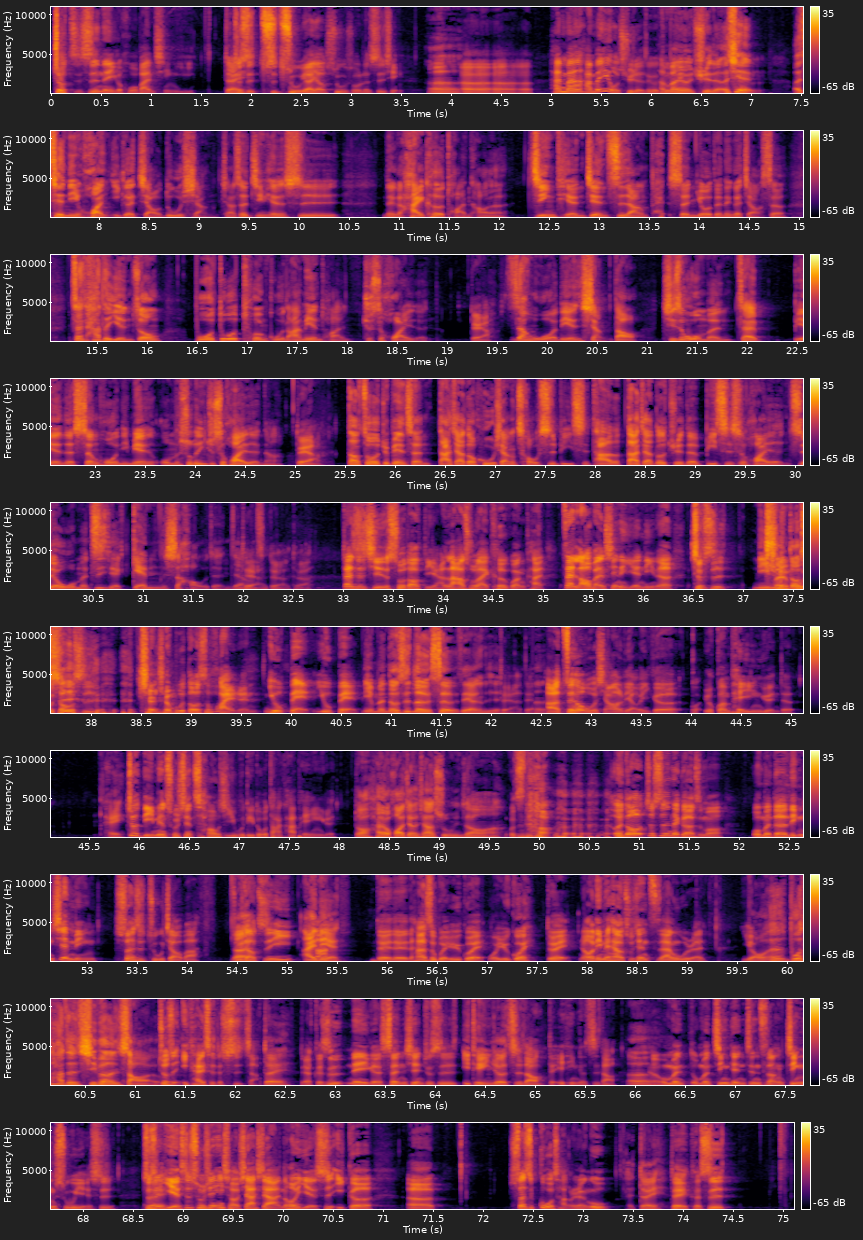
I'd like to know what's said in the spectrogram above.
就只是那个伙伴情谊，对，就是是主要要诉说的事情，嗯。嗯嗯嗯嗯，还蛮还蛮有趣的这个，还蛮有趣的，而且。嗯而且你换一个角度想，假设今天是那个骇客团好了，金田健次郎配声优的那个角色，在他的眼中，博多豚骨拉面团就是坏人。对啊，让我联想到，其实我们在别人的生活里面，我们说不定就是坏人啊。对啊，到最后就变成大家都互相仇视彼此，他大家都觉得彼此是坏人，只有我们自己的 game 是好人，这样子。对啊，对啊，对啊。但是其实说到底啊，拉出来客观看，在老板心里眼里呢，就是。你们都是 全全部都是坏人，You bad, you bad，你们都是垃圾这样子。对啊，对啊。啊，最后我想要聊一个有关配音员的，嘿，就里面出现超级无敌多大咖配音员，对啊，还有花江夏树，你知道吗？我知道，很多就是那个什么，我们的林宪明算是主角吧，主角之一，爱莲，对对，他是尾玉贵，尾玉贵，对，然后里面还有出现子安五人。有，嗯，不过他的戏份很少啊，就是一开始的市长，对。对啊，可是那个声线就是一听就知道，对，一听就知道。嗯，我们我们金田健次郎金叔也是，就是也是出现一小下下，然后也是一个呃，算是过场人物，对。对，可是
